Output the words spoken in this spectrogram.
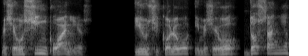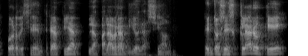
Me llevó cinco años ir a un psicólogo y me llevó dos años poder decir en terapia la palabra violación. Entonces, claro que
